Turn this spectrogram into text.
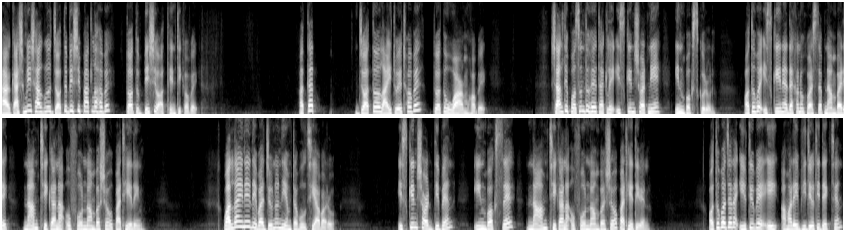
আর কাশ্মীরি শালগুলো যত বেশি পাতলা হবে, তত বেশি অথেন্টিক হবে। অর্থাৎ যত লাইট ওয়েট হবে, তত ওয়ার্ম হবে। শালটি পছন্দ হয়ে থাকলে স্ক্রিনশট নিয়ে ইনবক্স করুন, অথবা স্ক্রিনে দেখানো হোয়াটসঅ্যাপ নাম্বারে নাম, ঠিকানা ও ফোন নাম্বার সহ পাঠিয়ে দিন। অনলাইনে নেবার জন্য নিয়মটা বলছি আবারও। স্ক্রিনশট দিবেন ইনবক্সে নাম, ঠিকানা ও ফোন নম্বর সহ পাঠিয়ে দিবেন। অথবা যারা ইউটিউবে এই, আমার এই ভিডিওটি দেখছেন,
